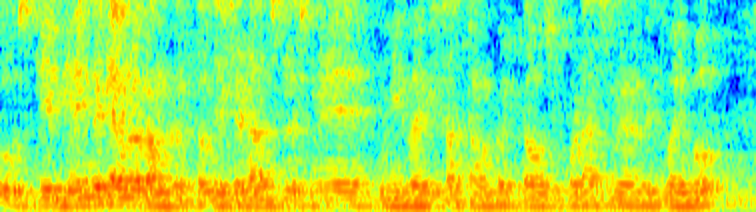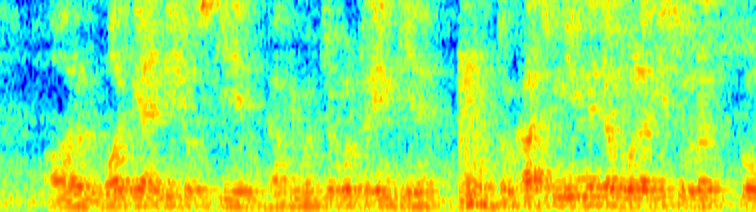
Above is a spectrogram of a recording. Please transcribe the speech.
तो उसके बिहाइंड द कैमरा काम करता हूँ। जैसे डांस प्लस में पुनीत भाई के साथ काम करता हूँ, सुपर डांस में विद वैभव और बहुत रियलिटी शोज़ किए, काफ़ी बच्चों को ट्रेन किए। तो खास सुनील ने जब बोला कि सूरत को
